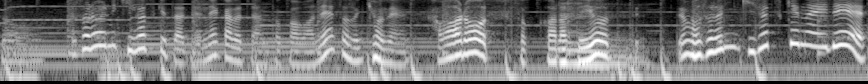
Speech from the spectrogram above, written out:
そうそれに気がつけたんだよねかなちゃんとかはねその去年変わろうそこから出ようってでもそれに気がつけないで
